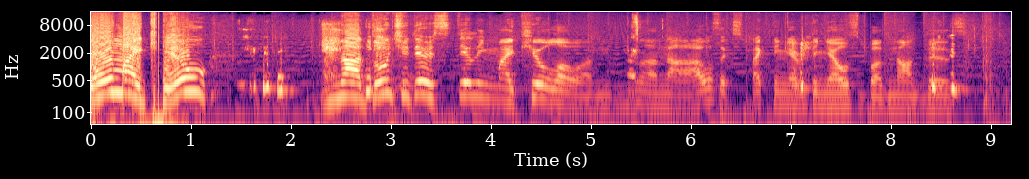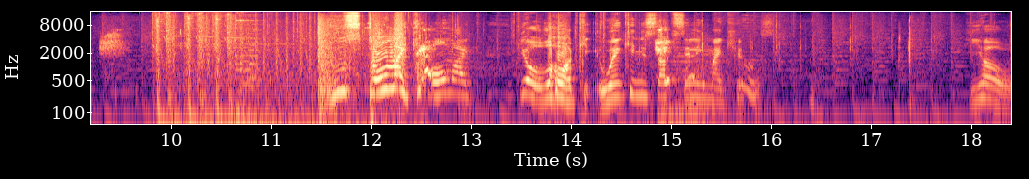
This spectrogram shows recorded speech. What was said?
Stole my kill? nah, don't you dare stealing my kill, Lola. Nah, nah, I was expecting everything else, but not this. You stole my kill! Oh my... Yo, Lola, when can you stop stealing my kills? Yo.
